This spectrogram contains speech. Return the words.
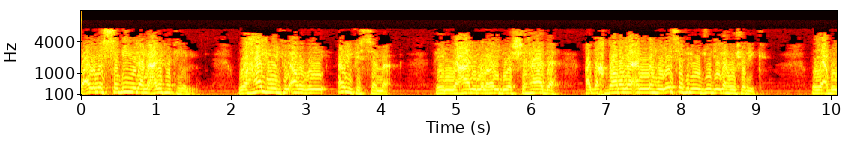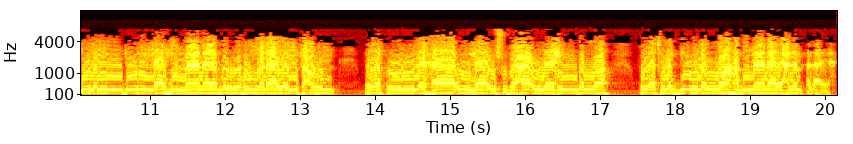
وأين السبيل إلى معرفتهم؟ وهل هم في الأرض أم في السماء؟ فإن عالم الغيب والشهادة قد أخبرنا أنه ليس في الوجود له شريك. ويعبدون من دون الله ما لا يضرهم ولا ينفعهم. ويقولون هؤلاء شفعاؤنا عند الله. قل أتنبئون الله بما لا يعلم الآية.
